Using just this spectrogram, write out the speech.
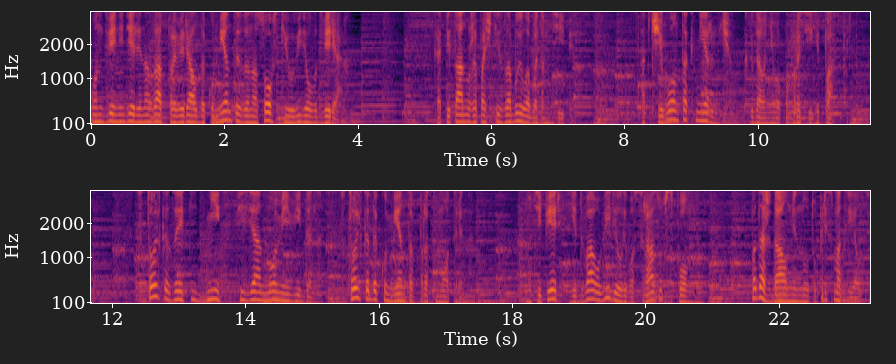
он две недели назад проверял документы, Заносовский увидел в дверях. Капитан уже почти забыл об этом типе. От чего он так нервничал, когда у него попросили паспорт? Столько за эти дни физиономий видано, столько документов просмотрено. Но теперь, едва увидел его, сразу вспомнил. Подождал минуту, присмотрелся.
